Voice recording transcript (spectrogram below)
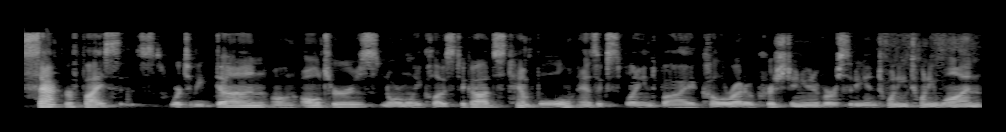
Sacrifices were to be done on altars normally close to God's temple, as explained by Colorado Christian University in 2021.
